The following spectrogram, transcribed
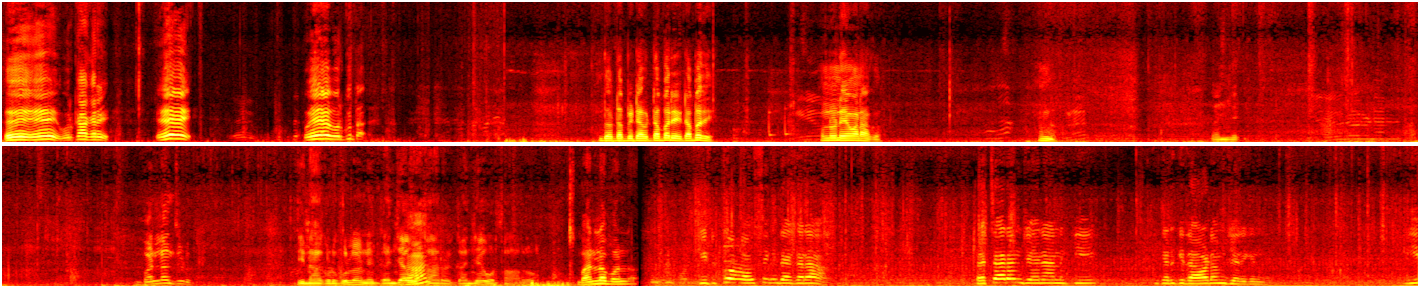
ఏ ఏ ఉరకాకరే ఏ ఏ ఉరుకుతా దో డబ్బి డబ్బ డబ్బది డబ్బది ఉండు ఏమో నాకు. ఉండు. బండ్లను చూడు. ఈ నా కొడుకులో గంజా కొడతారు గంజా కొడతారు. బండ్లో బండ్లో. కిట్కో హౌసింగ్ దగ్గర ప్రచారం చేయడానికి ఇక్కడికి రావడం జరిగింది. ఈ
